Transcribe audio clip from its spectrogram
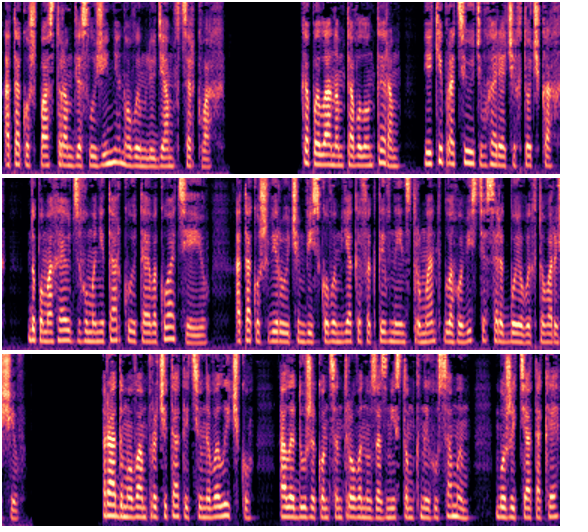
а також пасторам для служіння новим людям в церквах. Капеланам та волонтерам, які працюють в гарячих точках, допомагають з гуманітаркою та евакуацією, а також віруючим військовим як ефективний інструмент благовістя серед бойових товаришів. Радимо вам прочитати цю невеличку, але дуже концентровану за змістом книгу самим, бо життя таке,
